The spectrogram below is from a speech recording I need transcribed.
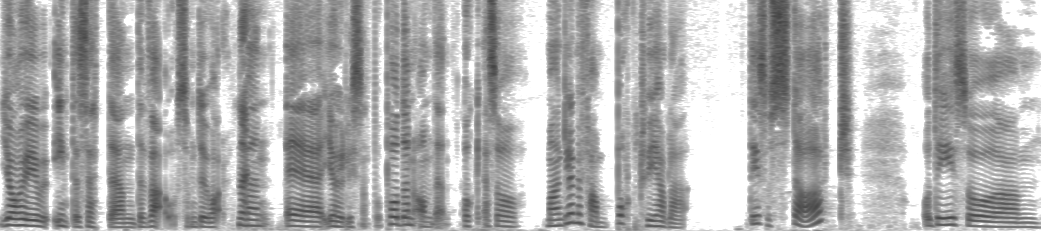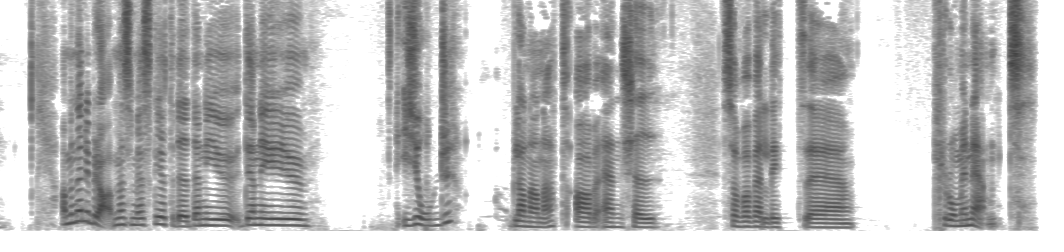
jag har ju inte sett den The Vow som du har. Nej. Men eh, jag har ju lyssnat på podden om den. Och alltså, man glömmer fan bort hur jävla, det är så stört. Och det är så, um, ja men den är bra. Men som jag skrev till dig, den är ju, den är ju gjord bland annat av en tjej som var väldigt eh, prominent.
